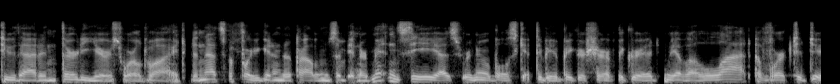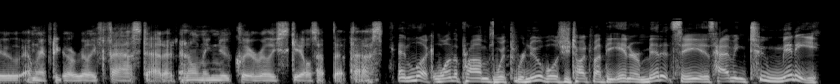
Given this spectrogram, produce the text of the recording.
do that in 30 years worldwide. And that's before you get into the problems of intermittency as renewables get to be a bigger share of the grid. We have a lot of work to do, and we have to go really fast at it. And only nuclear really scales up that fast. And look, one of the problems with renewables, you talked about the intermittency, is having too many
